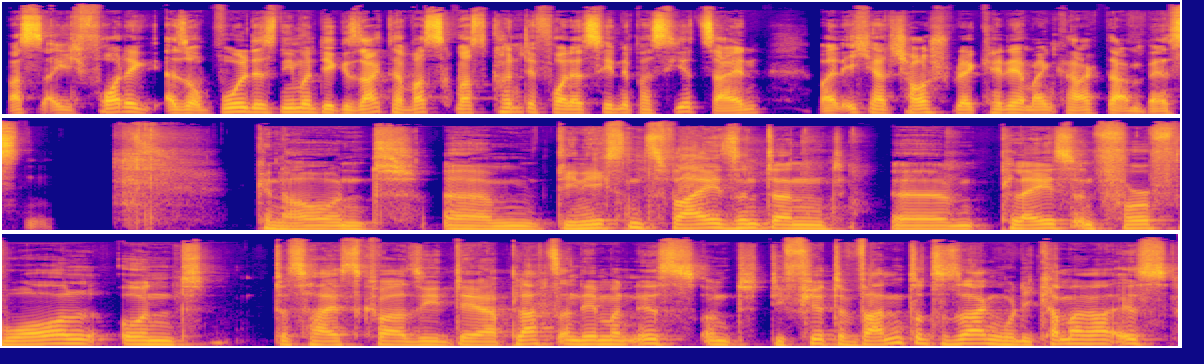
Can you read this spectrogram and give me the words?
was ist eigentlich vor der, also obwohl das niemand dir gesagt hat, was, was könnte vor der Szene passiert sein, weil ich als Schauspieler kenne ja meinen Charakter am besten. Genau, und ähm, die nächsten zwei sind dann ähm, Place in Fourth Wall und das heißt quasi der Platz, an dem man ist und die vierte Wand sozusagen, wo die Kamera ist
